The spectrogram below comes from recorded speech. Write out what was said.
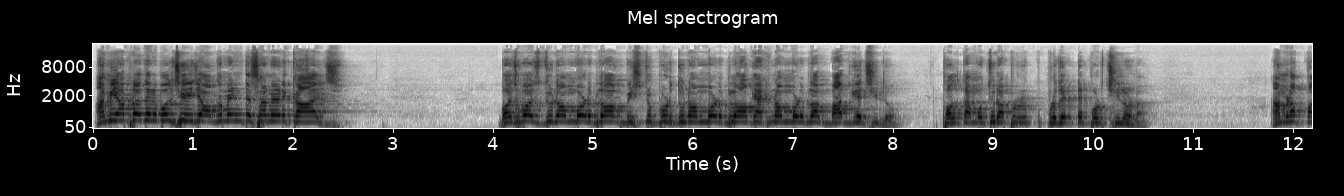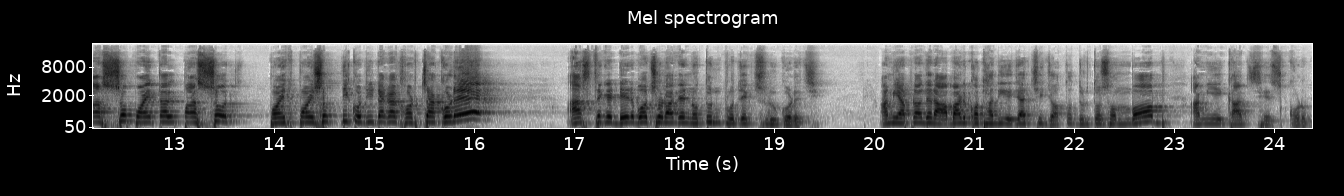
আমি আপনাদের বলছি এই যে অগমেন্টেশনের কাজ বজবজ দু নম্বর ব্লক, বিষ্ণুপুর দু নম্বর ব্লক, এক নম্বর ব্লক বাদ গেছিল। ফলতা মথুরা প্র- প্রজেক্টে পড়ছিল না। আমরা পাঁচশো পঁয়তাল্লিশ পাঁচশো পঁয়ষট্টি কোটি টাকা খরচা করে আজ থেকে দেড় বছর আগে নতুন প্রজেক্ট শুরু করেছি। আমি আপনাদের আবার কথা দিয়ে যাচ্ছি, যত দ্রুত সম্ভব আমি এই কাজ শেষ করব।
